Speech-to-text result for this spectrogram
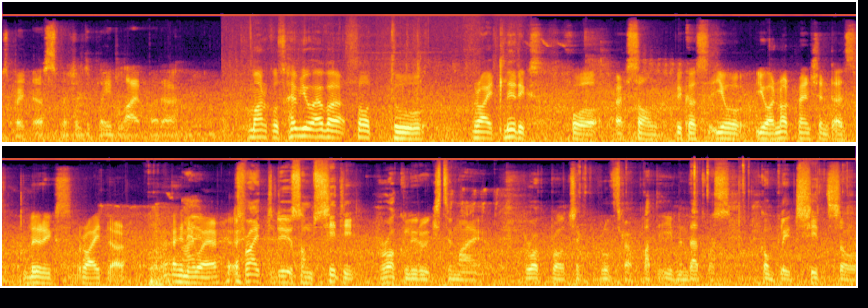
spe- uh, special to play it live. But uh, Markus, have you ever thought to write lyrics for a song? Because you you are not mentioned as lyrics writer anywhere. I tried to do some city rock lyrics to my rock project Blufftrap, but even that was complete shit. So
